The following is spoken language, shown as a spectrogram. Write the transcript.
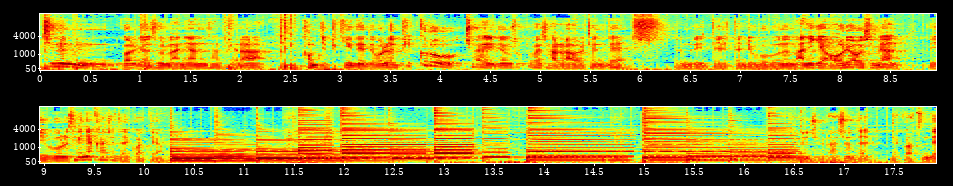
치는 걸 연습을 많이 하는 상태라 검지 피킹이 되는데 원래 피크로 쳐야 이 정도 속도가 잘 나올 텐데 여러분들이 일단 이 부분은 만약에 어려우시면 그이 부분을 생략하셔도 될 것 같아요. 이런 식으로 하셔도 될 것 같은데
